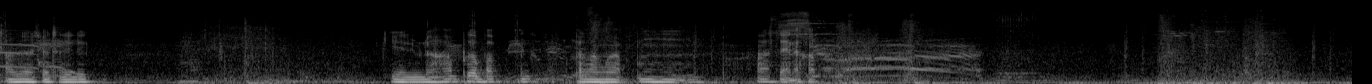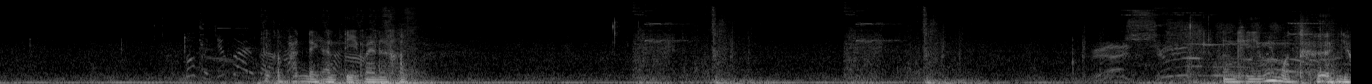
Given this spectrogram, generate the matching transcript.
เอาเวลาใช้ทะเลลึกอย่าดูนะครับ เพื่อบัฟพลังแบบอืมห้าแสนนะครับแล้วก็พัดเด็กอันติไปนะครับ โอเคยังไม่หมดเทิร์นยัง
